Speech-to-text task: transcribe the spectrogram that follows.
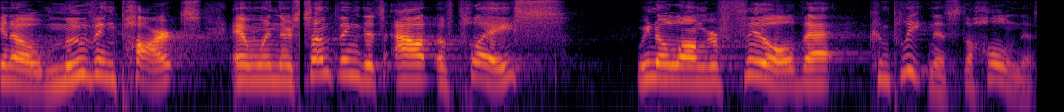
you know, moving parts. And when there's something that's out of place, we no longer feel that completeness, the wholeness.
